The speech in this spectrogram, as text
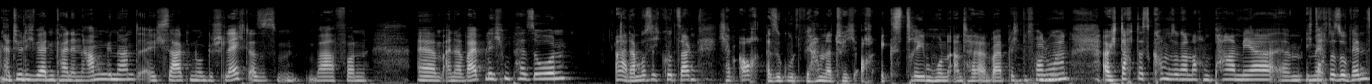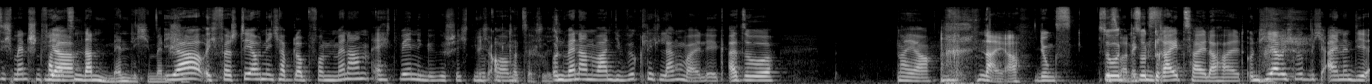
Natürlich werden keine Namen genannt, ich sage nur Geschlecht, also es war von ähm, einer weiblichen Person. Ah, da muss ich kurz sagen, ich habe auch, also gut, wir haben natürlich auch extrem hohen Anteil an weiblichen Followern, Mhm. aber ich dachte, es kommen sogar noch ein paar mehr. Ähm, ich dachte so, wenn sich Menschen verletzen, Ja. dann männliche Menschen. Ja, ich verstehe auch nicht, ich habe, glaube von Männern echt wenige Geschichten Ich auch bekommen. tatsächlich. Und wenn, dann waren die wirklich langweilig. Also, naja, Naja, Jungs, so, so ein Dreizeiler halt. Und hier habe ich wirklich eine, die,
